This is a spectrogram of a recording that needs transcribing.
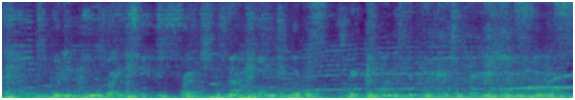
With a new white tee, you fresh. Not phony with us. Make the money, get the mansion, bring the business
